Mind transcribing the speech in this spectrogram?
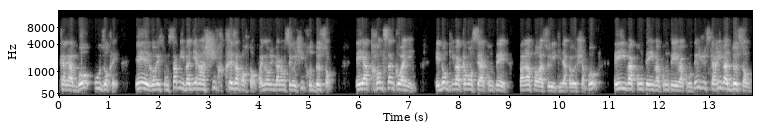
Kalabo ou Et le responsable, il va dire un chiffre très important. Par exemple, il va lancer le chiffre 200. Et il y a 35 Kohanim. Et donc, il va commencer à compter par rapport à celui qui n'a pas le chapeau et il va compter, il va compter, il va compter jusqu'à arriver à 200.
